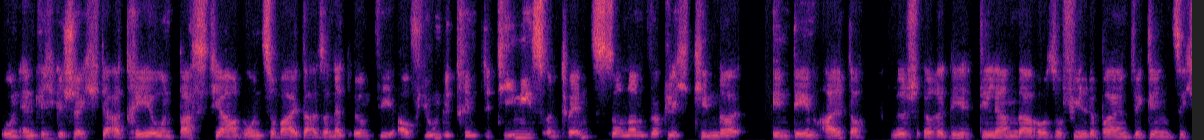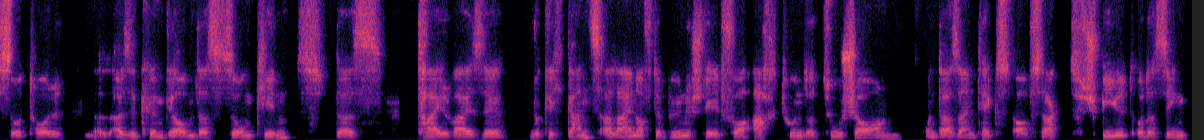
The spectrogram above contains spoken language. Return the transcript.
Unendliche Geschichte, Atreo und Bastian und so weiter. Also nicht irgendwie auf jung getrimmte Teenies und Twents, sondern wirklich Kinder in dem Alter. Das ist irre. Die, die lernen da auch so viel dabei, entwickeln sich so toll. Also können glauben, dass so ein Kind, das teilweise wirklich ganz allein auf der Bühne steht vor 800 Zuschauern und da seinen Text aufsagt, spielt oder singt,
